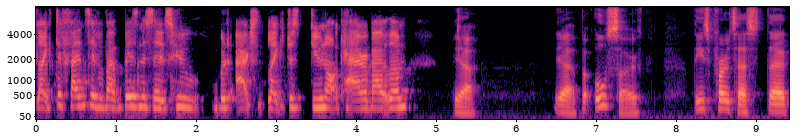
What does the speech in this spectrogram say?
like defensive about businesses who would actually like just do not care about them. Yeah. Yeah, but also these protests they're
